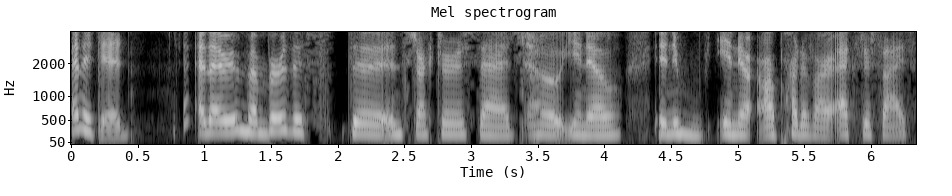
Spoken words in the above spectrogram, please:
And it did. And I remember this, the instructor said, so, you know, in, in our part of our exercise,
